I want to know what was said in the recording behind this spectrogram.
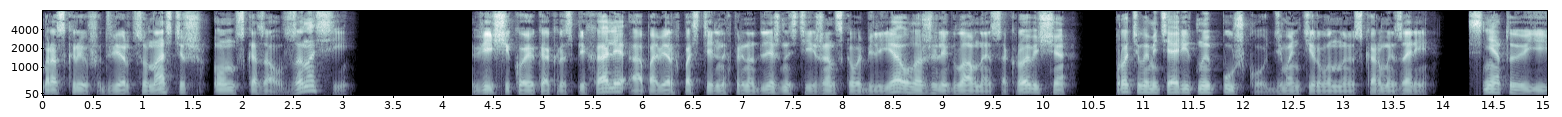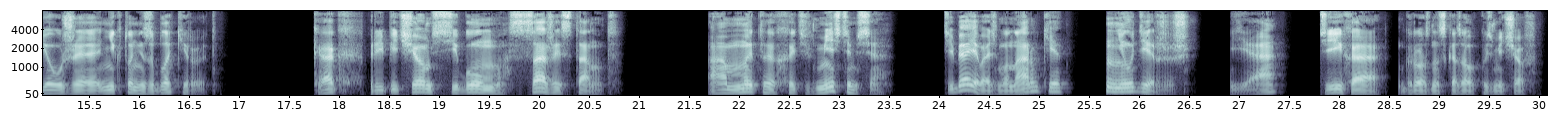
Раскрыв дверцу настежь, он сказал: "Заноси". Вещи кое-как распихали, а поверх постельных принадлежностей и женского белья уложили главное сокровище противометеоритную пушку, демонтированную с кормы Зари. Снятую ее уже никто не заблокирует. Как припечем Сибум с сажей станут. А мы-то хоть вместимся? Тебя я возьму на руки, не удержишь. Я Тихо, грозно сказал Кузьмичев.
